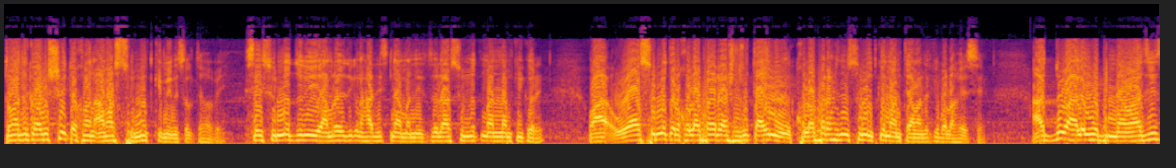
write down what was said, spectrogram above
তোমাদেরকে অবশ্যই তখন আমার সুন্নতকে মেনে চলতে হবে। সেই সুন্নত যদি আমরা যদি কোনো হাদিস না মানি, তাহলে সুন্নত মানলাম কি করে? ওয়া সুন্নত আল খোলাফাই রাশেদ তাই নয় খোলাফাই রাশেদিন সুন্নতকে মানতে আমাদেরকে বলা হয়েছে। আব্দু আলহ বিন নওয়াজিজ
